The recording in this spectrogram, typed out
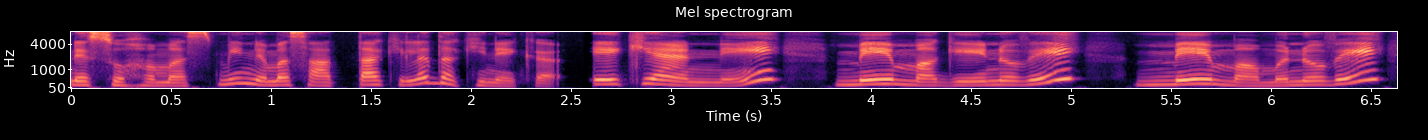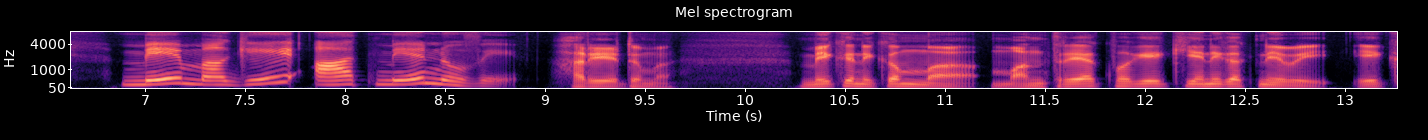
nesuhamasmi nema satta කියලා දකින්න එක. ඒ කියන්නේ මේ මගේ නොවේ මේ මම නොවේ මේ මගේ ආත්මය නොවේ. හරියටම මේක නිකම් මන්ත්‍රයක් වගේ කියන එකක් නෙවෙයි. ඒක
